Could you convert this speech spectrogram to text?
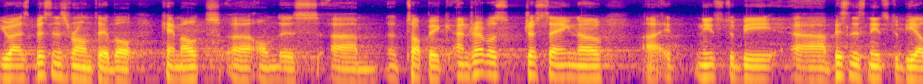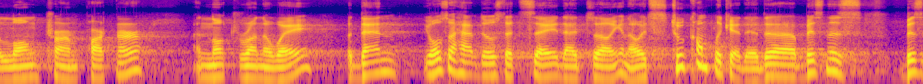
U.S. Business Roundtable came out uh, on this um, topic. André was just saying, no, it needs to be, uh, business needs to be a long-term partner and not run away. But then you also have those that say that, uh, you know, it's too complicated. Uh, business, bus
